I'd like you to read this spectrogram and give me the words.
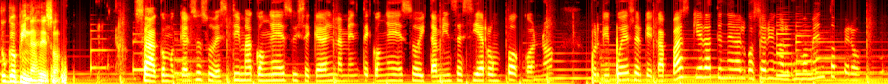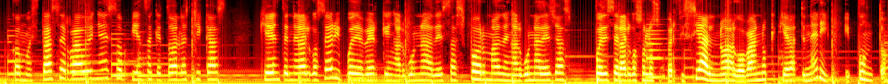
¿Tú qué opinas de eso? O sea, como que él se subestima con eso y se queda en la mente con eso y también se cierra un poco, ¿no? Porque puede ser que capaz quiera tener algo serio en algún momento, pero como está cerrado en eso, piensa que todas las chicas quieren tener algo serio y puede ver que en alguna de esas formas, en alguna de ellas puede ser algo solo superficial, ¿no? Algo vano que quiera tener y punto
